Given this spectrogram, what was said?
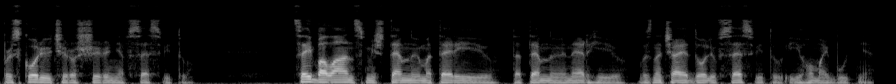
прискорюючи розширення Всесвіту. Цей баланс між темною матерією та темною енергією визначає долю Всесвіту і його майбутнє.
